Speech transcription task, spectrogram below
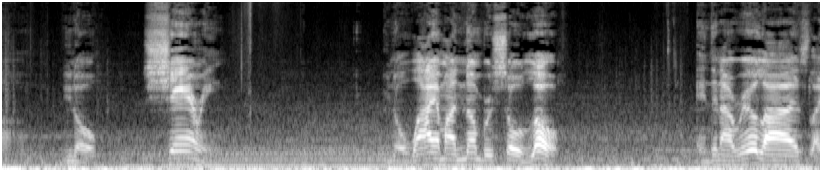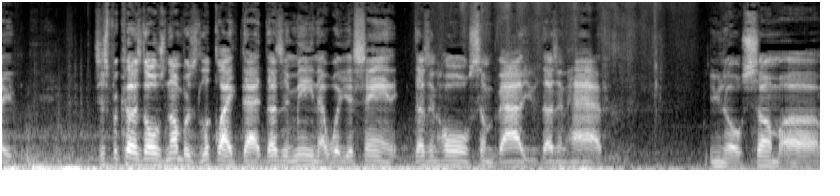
um, you know, sharing? You know, why are my numbers so low? And then I realized, like, just because those numbers look like that doesn't mean that what you're saying doesn't hold some value, doesn't have, you know, some uh,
